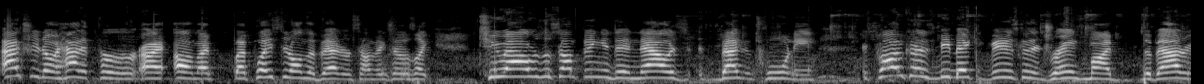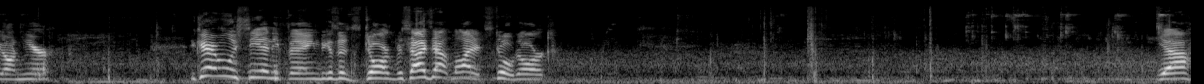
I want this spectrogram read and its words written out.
Actually, no, I had it for I um I I placed it on the bed or something, so it was like two hours or something, and then now it's, it's back to twenty. It's probably because me making videos because it drains my the battery on here. You can't really see anything because it's dark. Besides that light, it's still dark. Yeah.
